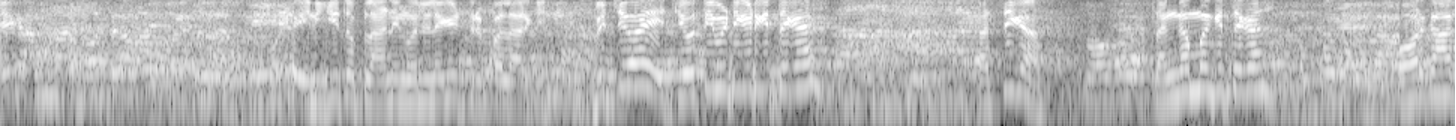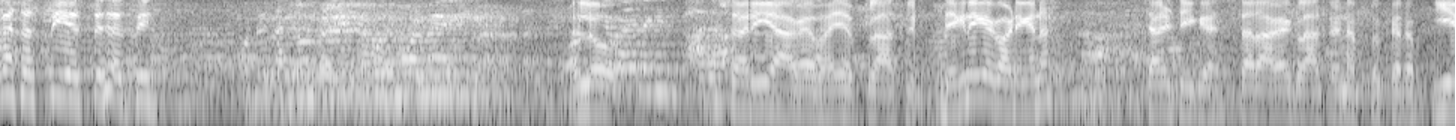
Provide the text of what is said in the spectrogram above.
एक नंबर बहुत दिनों इनकी तो प्लानिंग होने लगी ट्रिपल आर की। बिच्चू भाई? ज्योति में टिकट कितने का है? अस्सी का। संगम में कितने का और कहाँ का सस्ती है? इससे सस्ती। लो सर ही आ गए भाई अब क्लास ले देखने के अकॉर्डिंग है ना? चल ठीक है। सर, आ गए क्लास लेने अब तो फिर अब। ये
